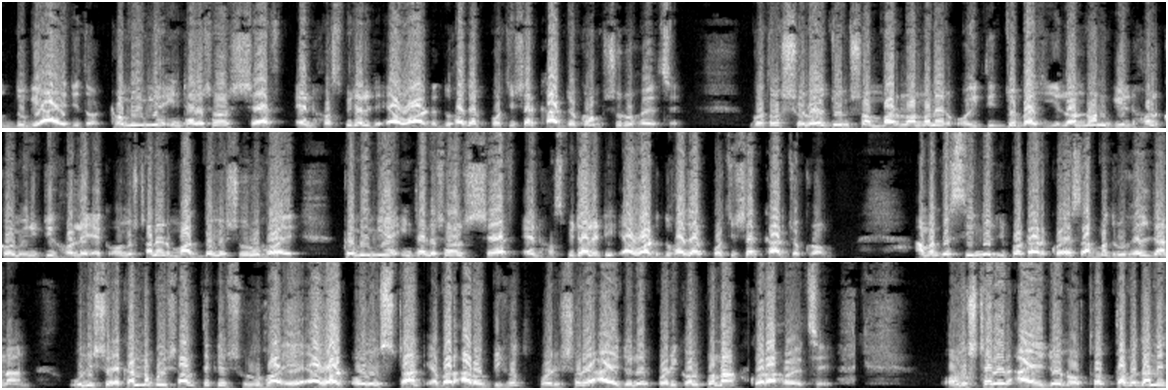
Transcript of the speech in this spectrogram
উদ্যোগে আয়োজিত Tommy Miah international chef and hospitality award দু এর কার্যক্রম শুরু হয়েছে। গত ষোলো জুন সোমবার লন্ডনের ঐতিহ্যবাহী লন্ডন গিল্ড হল কমিউনিটি হলে এক অনুষ্ঠানের মাধ্যমে শুরু হয় Tommy Miah international chef and hospitality award দু এর কার্যক্রম। আমাদের সিনিয়র রিপোর্টার কয়েস আহমদ রুহেল জানান, উনিশশো সাল থেকে শুরু হওয়া এই অ্যাওয়ার্ড অনুষ্ঠান। এবার আরও বৃহৎ পরিসরে আয়োজনের পরিকল্পনা করা হয়েছে। অনুষ্ঠানের আয়োজন ও তত্ত্বাবধানে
